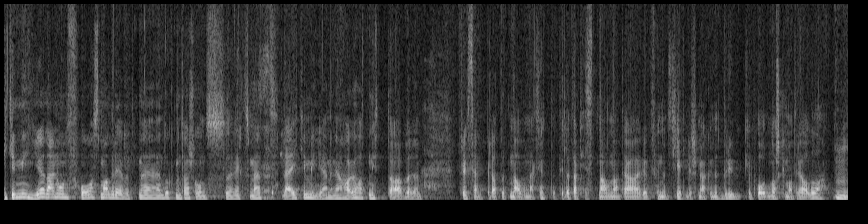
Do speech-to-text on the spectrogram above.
Ikke mye. Det er noen få som har drevet med dokumentasjonsvirksomhet. Det er ikke mye, men jeg har jo hatt nytte av eh, f.eks. at et navn er knyttet til et artistnavn. At jeg har funnet kilder som jeg har kunnet bruke på det norske materialet. Mm.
